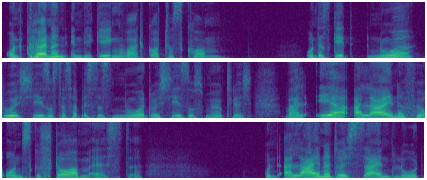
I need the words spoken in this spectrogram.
und können in die Gegenwart Gottes kommen. Und das geht nur durch Jesus. Deshalb ist es nur durch Jesus möglich, weil er alleine für uns gestorben ist. Und alleine durch sein Blut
